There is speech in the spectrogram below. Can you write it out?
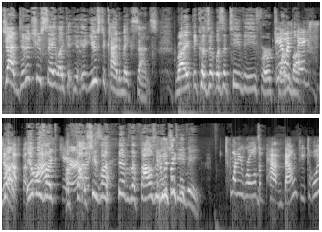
Jen, didn't you say like it, it used to kind of make sense, right? Because it was a TV for twenty It was bucks. big stuff, right? but it was last like, year, a thou- like- she's like it was a thousand inch TV. 20 rolls of Pat Bounty toilet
